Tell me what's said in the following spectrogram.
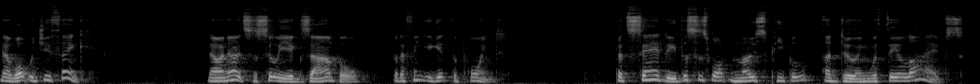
Now, what would you think? Now, I know it's a silly example, but I think you get the point. But sadly, this is what most people are doing with their lives.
